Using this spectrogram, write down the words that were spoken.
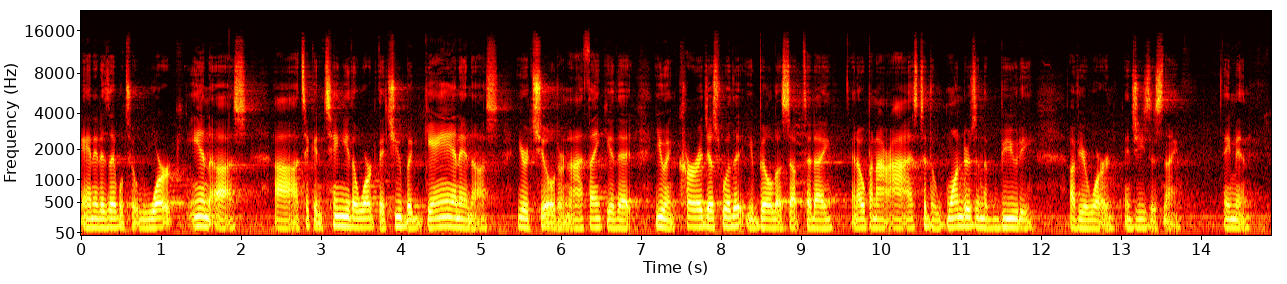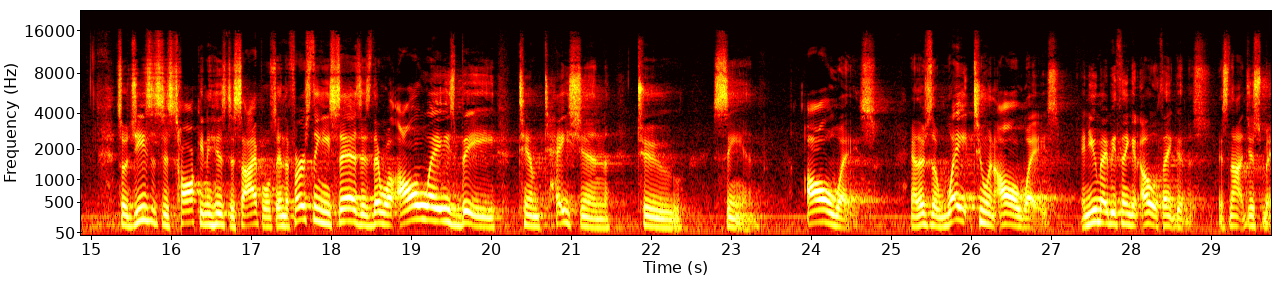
and it is able to work in us uh, to continue the work that you began in us your children. And I thank you that you encourage us with it, you build us up today, and open our eyes to the wonders and the beauty of your word. In Jesus' name, amen. So Jesus is talking to his disciples, and the first thing he says is there will always be temptation to sin. Always. Now, there's a weight to an always. And you may be thinking, oh, thank goodness, it's not just me.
